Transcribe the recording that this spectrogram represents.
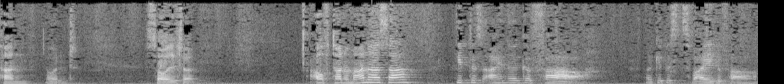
kann und sollte. Auf Tanumanasa gibt es eine Gefahr. Da gibt es zwei Gefahren.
